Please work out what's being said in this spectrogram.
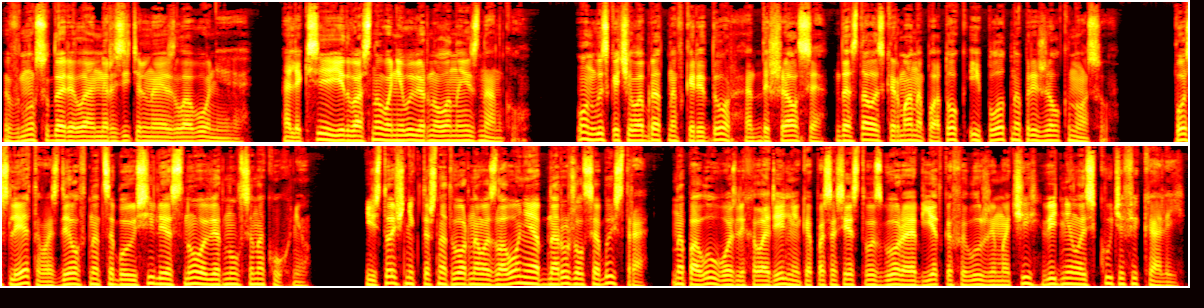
В нос ударило омерзительное зловоние. Алексея едва снова не вывернуло наизнанку. Он выскочил обратно в коридор, отдышался, достал из кармана платок и плотно прижал к носу. После этого, сделав над собой усилие, снова вернулся на кухню. Источник тошнотворного зловония обнаружился быстро. На полу возле холодильника по соседству с горой объедков и лужей мочи виднелась куча фекалий.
